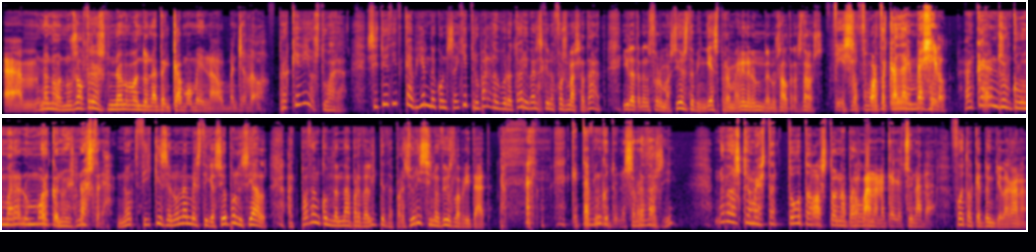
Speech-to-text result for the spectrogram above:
Um, no, no, nosaltres no hem abandonat en cap moment el menjador. Però què dius tu ara? Si t'he dit que havíem d'aconseguir trobar el laboratori abans que no fos massa tard i la transformació esdevingués permanent en un de nosaltres dos. Fes el favor de callar, imbècil! Encara ens encolomaran un mort que no és nostre. No et fiquis en una investigació policial. Et poden condemnar per delicte de perjuri si no dius la veritat. que t'ha vingut una sobredosi? No veus que hem estat tota l'estona parlant amb aquella sonada? Fot el que et doni la gana.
